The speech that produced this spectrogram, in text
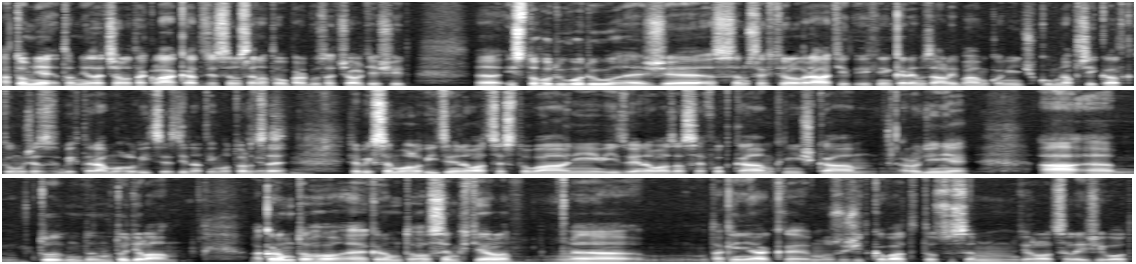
A to mě, to mě začalo tak lákat, že jsem se na to opravdu začal těšit. Eh, I z toho důvodu, eh, že jsem se chtěl vrátit i k některým zálibám koníčkům, například k tomu, že bych teda mohl víc jezdit na té motorce, Jasně. že bych se mohl víc věnovat cestování, víc věnovat zase fotkám, knížkám, rodině. A eh, to, to dělám. A krom toho, krom toho jsem chtěl taky nějak zužitkovat to, co jsem dělal celý život.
